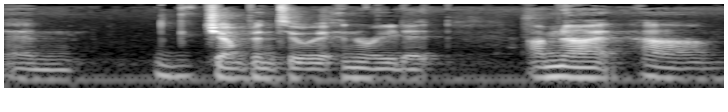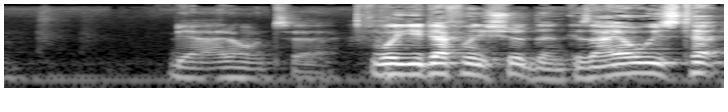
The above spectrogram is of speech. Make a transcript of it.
and jump into it and read it I'm not um yeah, I don't. Uh, Well, you definitely should then, because I always tell,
